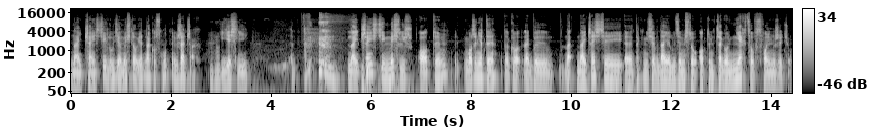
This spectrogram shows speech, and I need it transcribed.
najczęściej ludzie myślą jednak o smutnych rzeczach. Mhm. I jeśli najczęściej myślisz o tym, może nie ty, tylko jakby na, najczęściej, e, tak mi się wydaje, ludzie myślą o tym, czego nie chcą w swoim życiu.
